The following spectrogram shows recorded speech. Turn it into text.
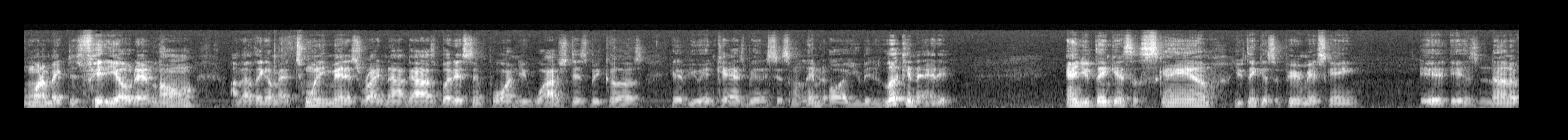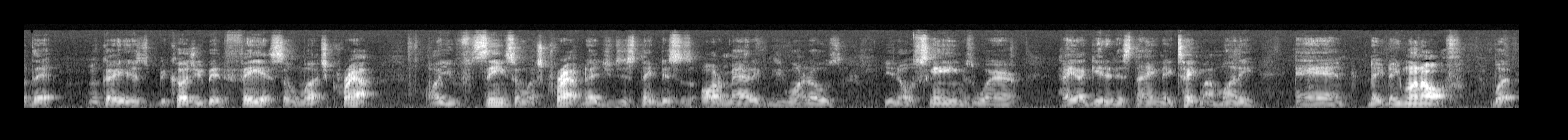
want to make this video that long. I, mean, I think I'm at 20 minutes right now, guys, but it's important you watch this because if you're in Cash Business System Unlimited or you've been looking at it and you think it's a scam, you think it's a pyramid scheme, it is none of that. Okay, it's because you've been fed so much crap or you've seen so much crap that you just think this is automatic. You one of those, you know, schemes where, hey, I get in this thing, they take my money, and they, they run off. But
